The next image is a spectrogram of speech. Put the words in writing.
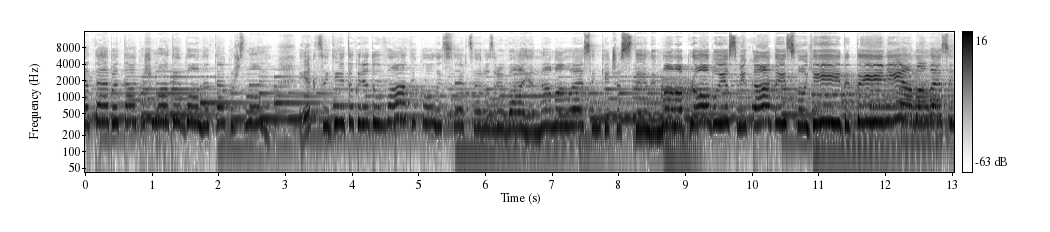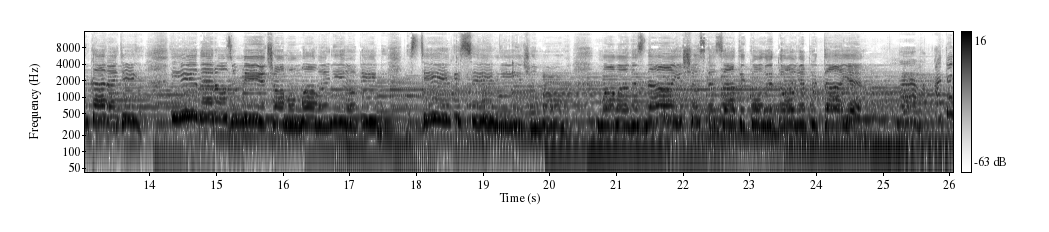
Біля тебе також мати, вона також знає, як це діток рятувати, коли серце розриває на малесенькі частини. Мама пробує всміхати своїй дитині, а малесенька радіє і не розуміє, чому мамині обійми настільки сильні, і чому мама не знає, що сказати, коли доня питає. Мама, а де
